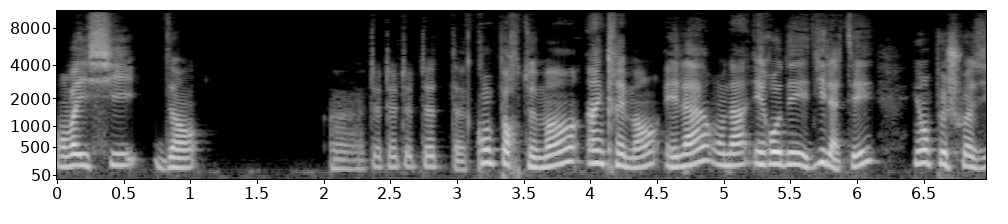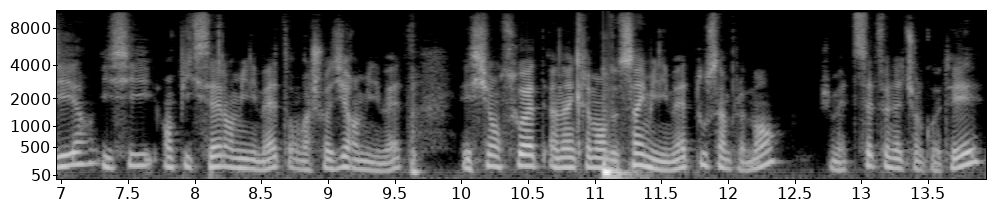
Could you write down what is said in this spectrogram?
On va ici dans euh, comportement, incrément, et là on a érodé et dilaté, et on peut choisir ici en pixels, en millimètres, on va choisir en millimètres, et si on souhaite un incrément de 5 mm, tout simplement, je vais mettre cette fenêtre sur le côté,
